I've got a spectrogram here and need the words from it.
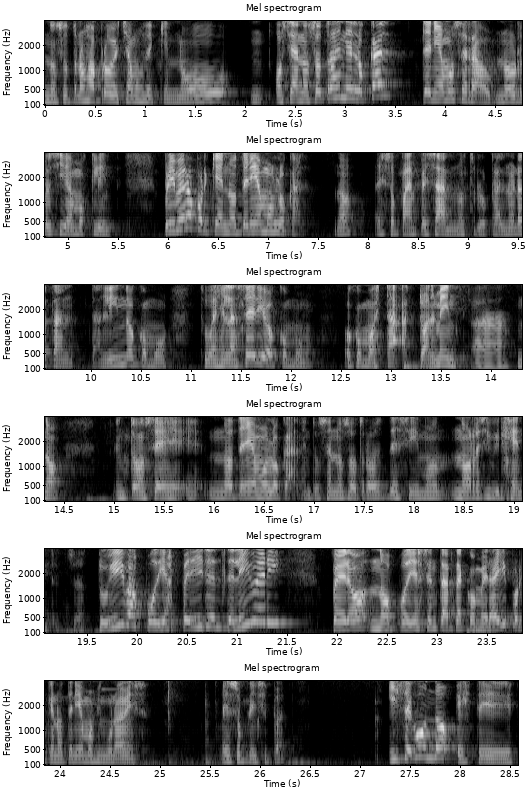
nosotros nos aprovechamos de que no, o sea, nosotros en el local teníamos cerrado, no recibíamos clientes. Primero porque no teníamos local, ¿no? Eso para empezar, nuestro local no era tan, tan lindo como tú ves en la serie o como, o como está actualmente. Ajá. No. Entonces, no teníamos local. Entonces, nosotros decidimos no recibir gente. O sea, tú ibas, podías pedir el delivery, pero no podías sentarte a comer ahí porque no teníamos ninguna mesa. Eso principal. Y segundo, este,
